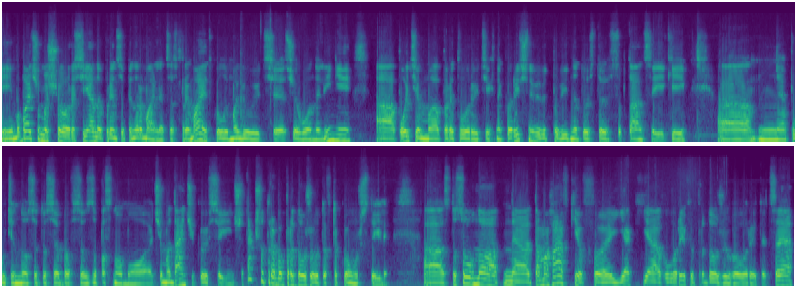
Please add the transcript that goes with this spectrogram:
і ми бачимо, що росіяни в принципі нормально це сприймають, коли малюють е, червоні лінії, а потім перетворюють їх на коричневі відповідно до тої субстанції, який а, Путін носить у себе в запасному чемоданчику і все інше. Так що треба продовжувати в такому ж стилі. А, Стосовно тамагавків, е, як я говорив і продовжую говорити, це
